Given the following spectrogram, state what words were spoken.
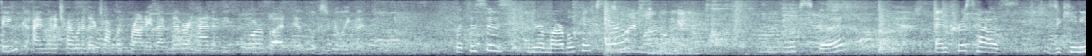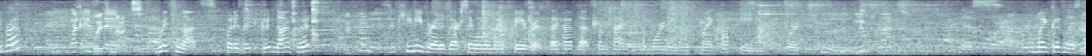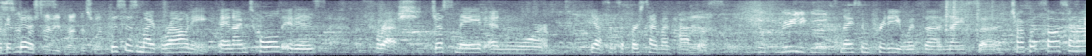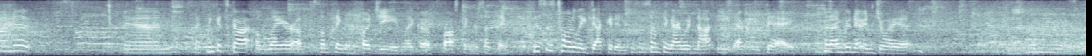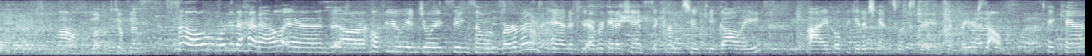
think I'm going to try one of their chocolate brownies. I've never had it before, but it looks really good. But this is your marble cake, Sarah. My marble cake. It looks good. And Chris has zucchini bread What is With that? nuts. with nuts. But is it good, not good? Mm-hmm. Zucchini bread is actually one of my favorites. I have that sometimes in the morning with my coffee or tea. Looks nice. This. Oh my goodness, This look is at the this. first time you've had this one? This is my brownie, and I'm told it is fresh, just made and warm. Yes, it's the first time I've had this. It looks really good. It's nice and pretty with a nice uh, chocolate sauce around it. And I think it's got a layer of something fudgy, like a frosting or something. This is totally decadent. This is something I would not eat every day, but I'm going to enjoy it. Mm. Wow. Lots of chocolate. So we're gonna head out and uh, hope you enjoyed seeing some of Bourbon. And if you ever get a chance to come to Kigali, I hope you get a chance to experience it for yourself. Take care.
